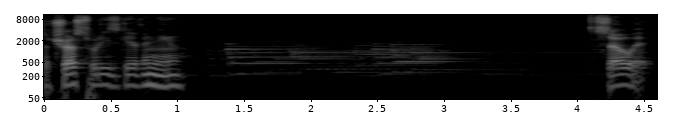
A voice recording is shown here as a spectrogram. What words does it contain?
So trust what He's given you. Sow it.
